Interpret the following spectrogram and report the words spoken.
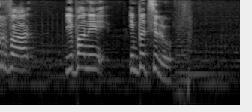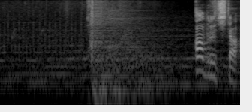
Kurwa jebany imbecylu. Obróć to.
